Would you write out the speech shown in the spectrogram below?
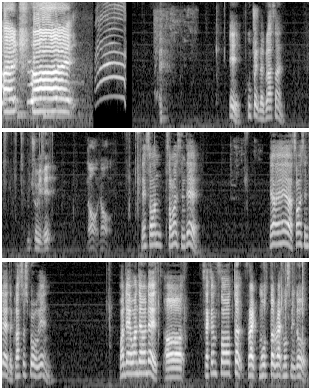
I tried! hey, who break the glass one? You true is it? No, no. Then someone, someone's in there. Yeah, yeah, yeah, someone's in there. The glass just broke again. One there, one there, one there. Uh, second floor, third, right, most, third, right, most window.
